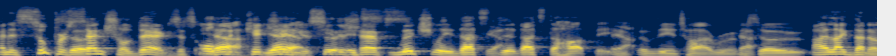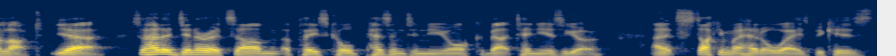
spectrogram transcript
And it's super So- central there because it's open yeah, kitchen. yeah, yeah. You see So the chefs. Literally, that's Yeah. the that's the heartbeat Yeah. of the entire room. Yeah. So I like that a lot. yeah. So I had a dinner at um, a place called Peasant in New York about 10 years ago. And it's stuck in my head always because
